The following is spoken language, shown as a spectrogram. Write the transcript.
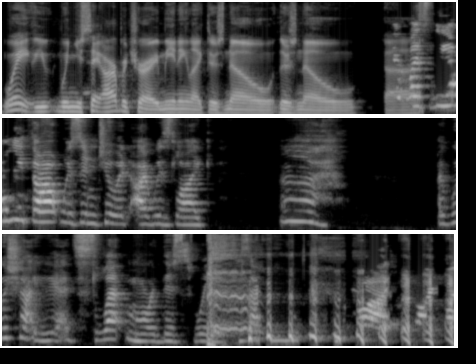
Wait, you, when you say arbitrary, meaning like there's no, there's no. It Uh, was the only thought was into it. I was like, "Ugh, I wish I had slept more this week. I God, God,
